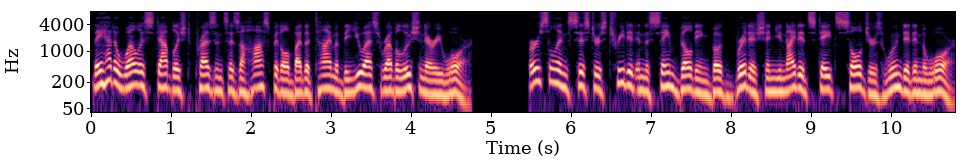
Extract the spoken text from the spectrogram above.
They had a well-established presence as a hospital by the time of the U.S. Revolutionary War. Ursuline Sisters treated in the same building both British and United States soldiers wounded in the war.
